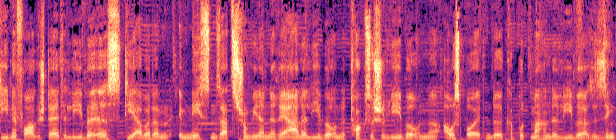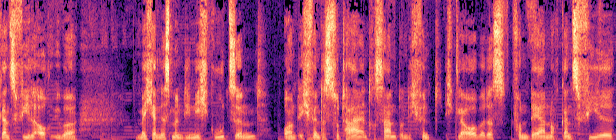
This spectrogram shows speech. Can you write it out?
die eine vorgestellte Liebe ist, die aber dann im nächsten Satz schon wieder eine reale Liebe und eine toxische Liebe und eine ausbeutende, kaputtmachende Liebe. Also sie singt ganz viel auch über Mechanismen, die nicht gut sind. Und ich finde das total interessant und ich finde, ich glaube, dass von der noch ganz viel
